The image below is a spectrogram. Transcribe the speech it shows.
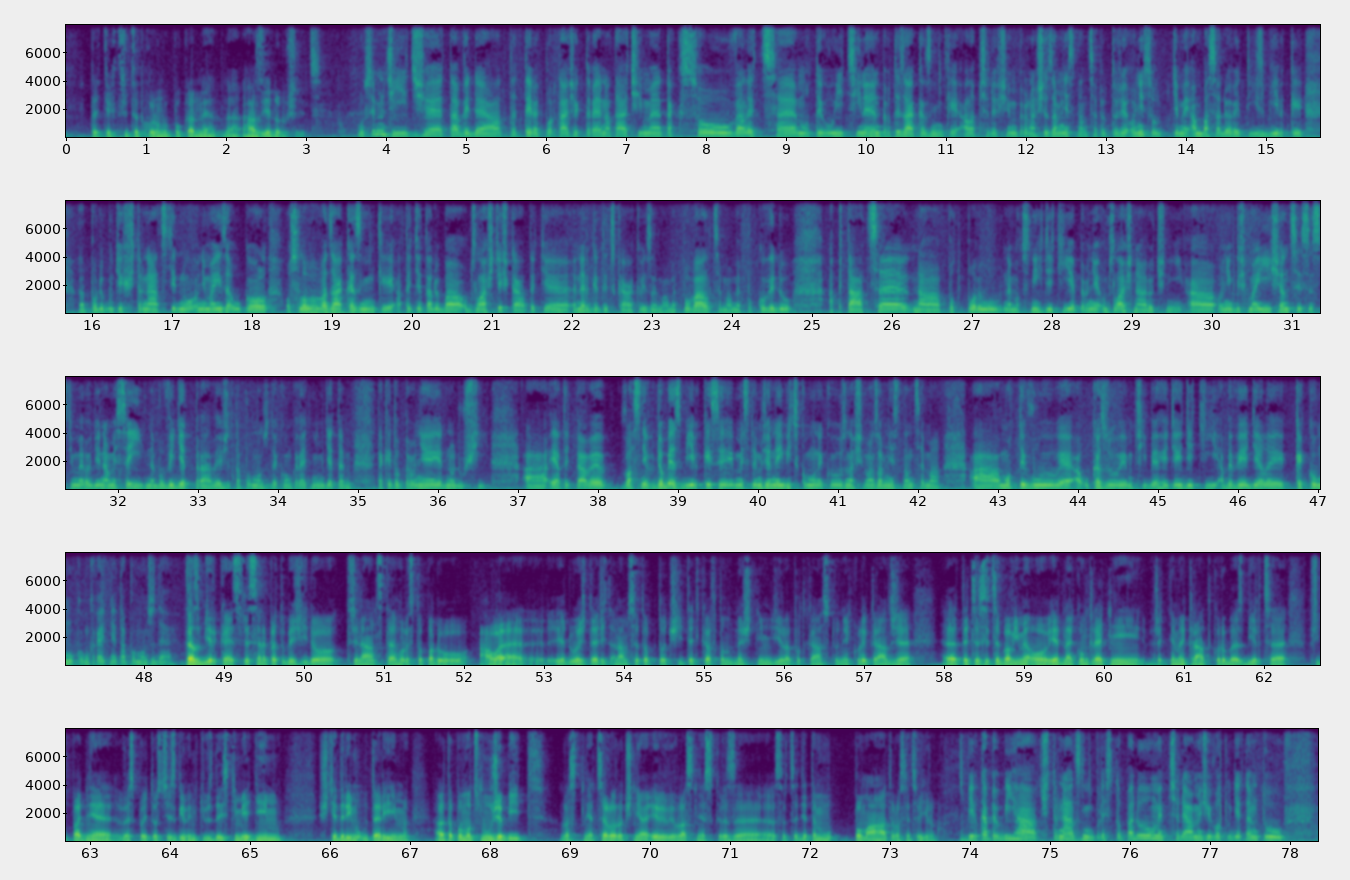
těch 30 korun pokladny hází jednodušejíc. Musím říct, že ta videa, ty reportáže, které natáčíme, tak jsou velice motivující nejen pro ty zákazníky, ale především pro naše zaměstnance, protože oni jsou těmi ambasadory té sbírky. Po dobu těch 14 dnů oni mají za úkol oslovovat zákazníky a teď je ta doba obzvlášť těžká. Teď je energetická krize, máme po válce, máme po covidu a ptát se na podporu nemocných dětí je pro ně obzvlášť náročný. A oni, když mají šanci se s těmi rodinami sejít nebo vidět právě, že ta pomoc jde konkrétním dětem, tak je to pro ně jednodušší. A já teď právě vlastně v době sbírky si myslím, že nejvíc komunikuju s našimi zaměstnancema a motivuju je a ukazuju jim příběhy těch dětí, aby věděli, ke komu konkrétně ta pomoc jde. Ta sbírka, jestli se nepletu, běží do 13. listopadu, ale je důležité říct, a nám se to točí teďka v tom dnešním díle podcastu několikrát, že teď se sice bavíme o jedné konkrétní, řekněme, krátkodobé sbírce, případně ve spojitosti s Giving Tuesday s tím jedním štědrým úterým, ale ta pomoc může být vlastně celoročně a i vy vlastně skrze eh, srdce dětem pomáháte vlastně celý rok. Sbírka probíhá 14 dní v listopadu, my předáme životu dětem tu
